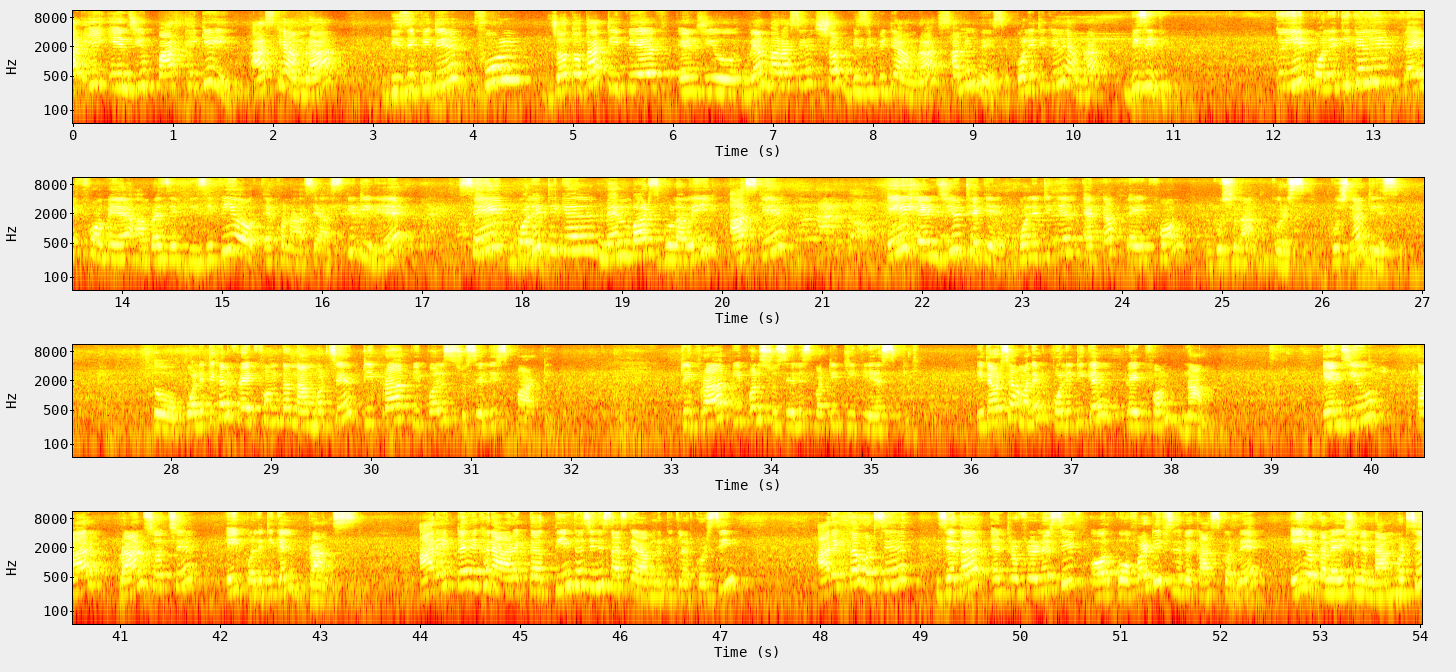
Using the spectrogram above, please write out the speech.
আর এই এনজিও পার্ট থেকেই আজকে আমরা বিজেপিতে ফুল যতটা টিপিএফ, এনজিও মেম্বার আছে, সব বিজেপিতে আমরা সামিল হয়েছে। পলিটিক্যালি আমরা বিজেপি। তো এই পলিটিক্যালি প্ল্যাটফর্মে আমরা যে বিজেপিও এখন আছে আজকে দিনে, সেই পলিটিক্যাল মেম্বার্সগুলোই আজকে এই এনজিও থেকে পলিটিক্যাল একটা প্ল্যাটফর্ম ঘোষণা করেছি, ঘোষণা দিয়েছি। তো পলিটিক্যাল প্ল্যাটফর্মটার নাম হচ্ছে Tripura peoples socialist party Tripura peoples socialist party TPSP এটা হচ্ছে আমাদের পলিটিক্যাল প্ল্যাটফর্ম নাম। এনজিও তার ব্রাঞ্চ হচ্ছে এই পলিটিক্যাল ব্রাঞ্চ আর একটা এখানে আরেকটা তিনটা জিনিস আজকে আমরা ডিক্লেয়ার করছি। আরেকটা হচ্ছে যেটা এন্টারপ্রেনারশিপ ওর কোঅপারেটিভ হিসেবে কাজ করবে, এই অর্গানাইজেশনের নাম হচ্ছে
